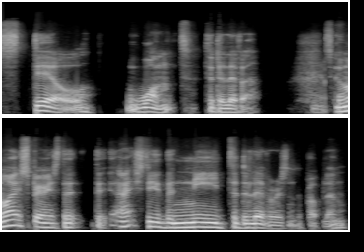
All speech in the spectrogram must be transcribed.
still want to deliver. Yep. So in my experience, that actually the need to deliver isn't the problem.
